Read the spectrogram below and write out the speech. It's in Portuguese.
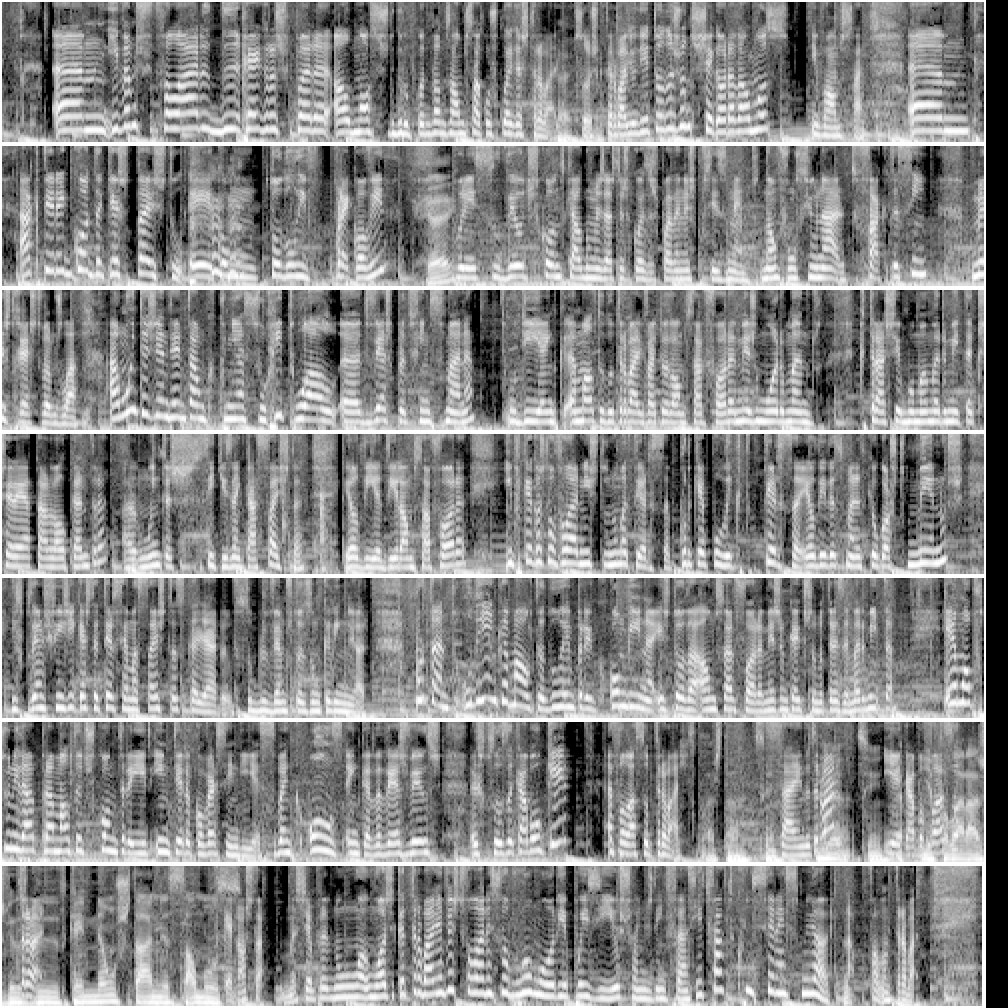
Ahm, e vamos falar de regras para almoços de grupo, quando vamos almoçar com os colegas de trabalho. Ok. Pessoas que trabalham o dia todo juntos, chega a hora de almoço e vão almoçar. Ahm, há que ter em conta que este texto é como todo o livro pré-Covid, Ok. por isso deu desconto que algumas destas coisas podem neste preciso momento não funcionar de facto assim, mas de resto vamos lá. Há muita gente então que conhece o ritual ah, de véspera de fim de semana. O dia em que a malta do trabalho vai toda almoçar fora, mesmo o Armando, que traz sempre uma marmita que cheira à tarde Alcântara. Há muitos sítios em que há sexta é o dia de ir almoçar fora. E porquê é que eu estou a falar nisto numa terça? Porque é público que terça é o dia da semana que eu gosto menos e se pudermos fingir que esta terça é uma sexta, se calhar sobrevivemos todos um bocadinho melhor. Portanto, o dia em que a malta do emprego combina e toda a almoçar fora, mesmo quem costuma trazer marmita, é uma oportunidade para a malta descontrair e meter a conversa em dia. Se bem que 11 em cada 10 vezes as pessoas acabam o quê? A falar sobre trabalho. Lá está. Sim. Saem do trabalho É, sim. e acabam a E falar falar às vezes de, de quem não está nesse almoço. Quem não está, mas sempre numa lógica de trabalho, em vez de falarem sobre o amor e a poesia, os sonhos de infância e de facto conhecerem-se melhor. Não, falam de trabalho.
